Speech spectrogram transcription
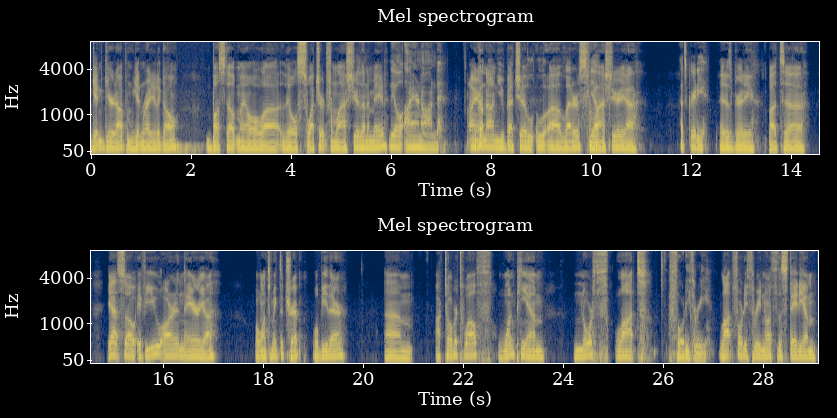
getting geared up. I'm getting ready to go. Bust out my old uh the old sweatshirt from last year that I made. the old iron on Iron on you betcha uh, letters from Yep. last year. Yeah. that's gritty It is gritty. But uh yeah, so if you are in the area or want to make the trip, we'll be there. Um October 12th, 1 p.m. North Lot 43 lot 43 north of the stadium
